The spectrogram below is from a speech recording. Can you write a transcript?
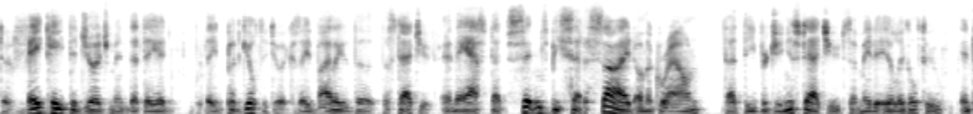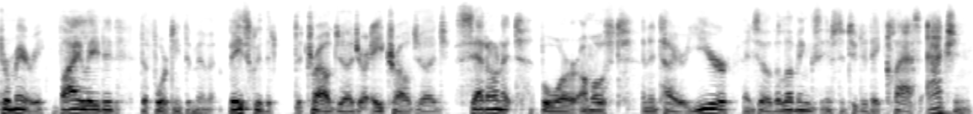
to vacate the judgment that they had they'd pled guilty to it because they had violated the, the statute. And they asked that sentence be set aside on the ground that the Virginia statutes that made it illegal to intermarry violated the 14th Amendment. Basically, the, the trial judge or a trial judge sat on it for almost an entire year. And so the Lovings instituted a class action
